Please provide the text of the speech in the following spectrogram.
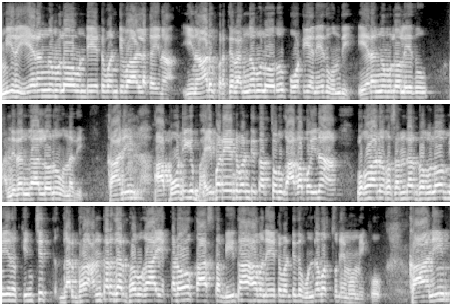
మీరు ఏ రంగంలో ఉండేటువంటి వాళ్ళకైనా ఈనాడు ప్రతి రంగంలోనూ పోటీ అనేది ఉంది. ఏ రంగంలో లేదు? అన్ని రంగాల్లోనూ ఉన్నది. కానీ ఆ పోటీకి భయపడేటువంటి తత్వము కాకపోయినా ఒకనొక సందర్భంలో మీరు కించిత్ గర్భ అంతర్గర్భముగా ఎక్కడో కాస్త భీతాహం అనేటువంటిది ఉండవచ్చునేమో మీకు. కానీ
